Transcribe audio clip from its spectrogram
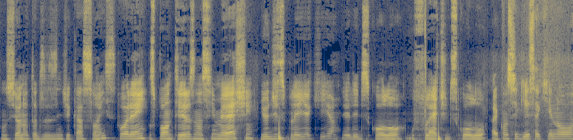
Funciona todas as indicações. Porém, os ponteiros não se mexem e o display aqui, ó, ele descolou, o flat descolou. Vai conseguir esse aqui no,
